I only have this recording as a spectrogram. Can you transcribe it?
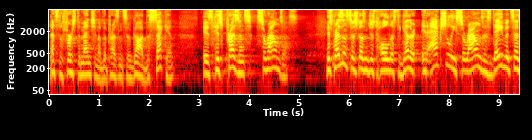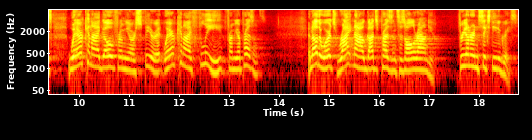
That's the first dimension of the presence of God. The second is His presence surrounds us. His presence just doesn't just hold us together, it actually surrounds us. David says, Where can I go from your spirit? Where can I flee from your presence? In other words, right now, God's presence is all around you, 360 degrees.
